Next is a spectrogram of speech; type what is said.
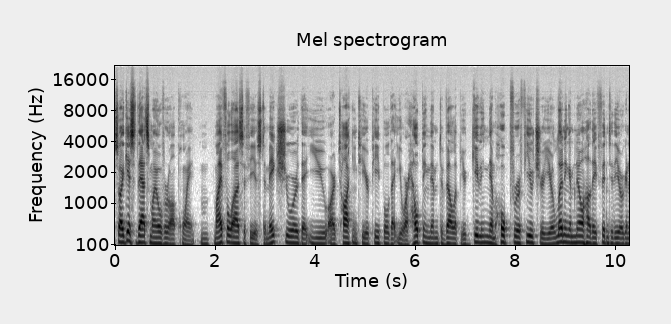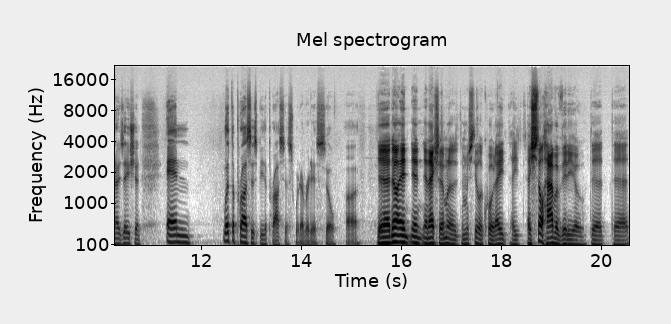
So I guess that's my overall point. My philosophy is to make sure that you are talking to your people, that you are helping them develop, you're giving them hope for a future, you're letting them know how they fit into the organization, and let the process be the process, whatever it is. So. Uh, Yeah, no, and, and, and actually, I'm gonna I'm gonna steal a quote. I, I, I still have a video that that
